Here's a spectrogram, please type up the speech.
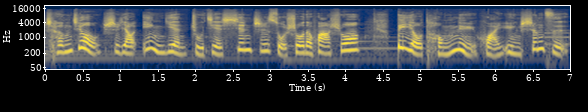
成就，是要应验主借先知所说的话，说必有童女怀孕生子，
